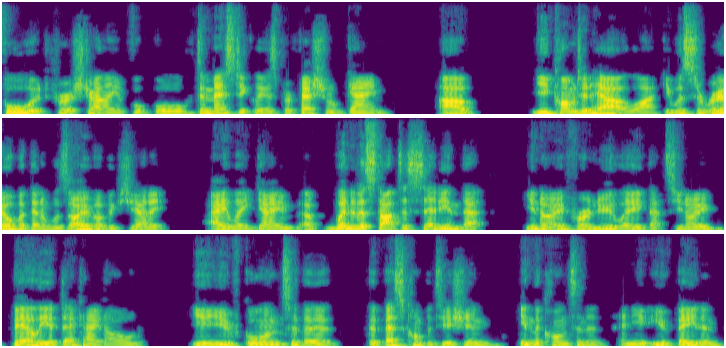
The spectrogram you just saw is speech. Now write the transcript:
forward for Australian football domestically as a professional game. Uh, you commented how like it was surreal, but then it was over because you had a A League game. Uh, when did it start to set in that you know for a new league that's you know barely a decade old, you you've gone to the the best competition in the continent and you you've beaten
